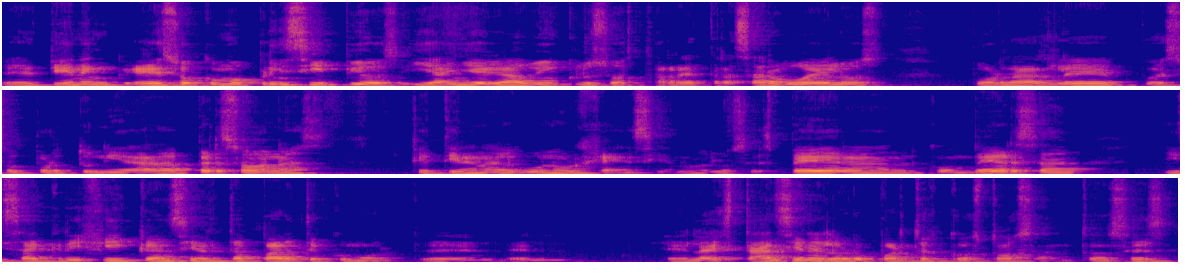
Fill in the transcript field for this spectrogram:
eh, tienen eso como principios y han llegado incluso hasta retrasar vuelos por darle pues oportunidad a personas que tienen alguna urgencia, ¿no? Los esperan, conversan y sacrifican cierta parte como la estancia en el aeropuerto es costosa, entonces,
